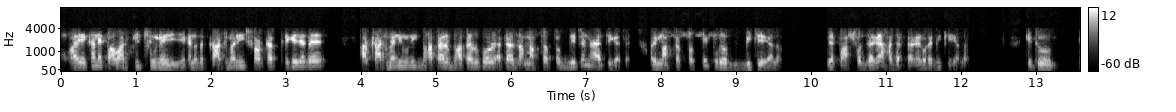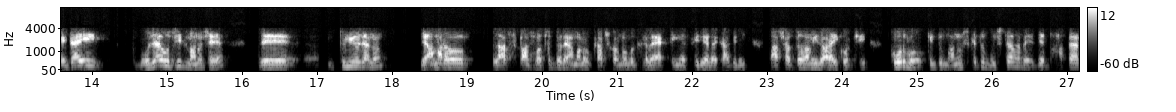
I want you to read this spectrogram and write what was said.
ভয় এখানে পাওয়ার কিছু নেই। এখানে তো কাঠমানি সরকার থেকে যাবে। আর কাঠমানি উনি ভাতার ভাতার উপর একটা মাস্টার স্টক দিয়েছেন। হ্যাঁ ঠিক আছে। ওই মাস্টার স্টকটাই পুরো বিকিয়ে গেল। যে পাঁচশোর জায়গায় হাজার টাকা করে বিকিয়ে গেল। কিন্তু এটাই বোঝা উচিত মানুষের যে তুমিও জানো যে আমারও লাস্ট পাঁচ বছর ধরে আমারও কাজকর্ম বলতে গেলে অ্যাক্টিং এর সিরিয়ালে কাজ নেই তা সত্ত্বেও আমি লড়াই করছি, করব, কিন্তু মানুষকে তো বুঝতে হবে যে ভাতার,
